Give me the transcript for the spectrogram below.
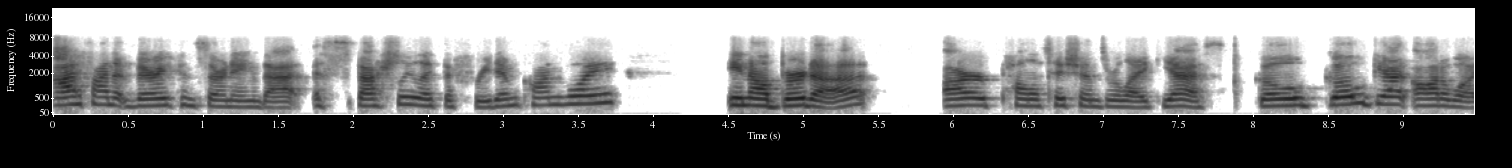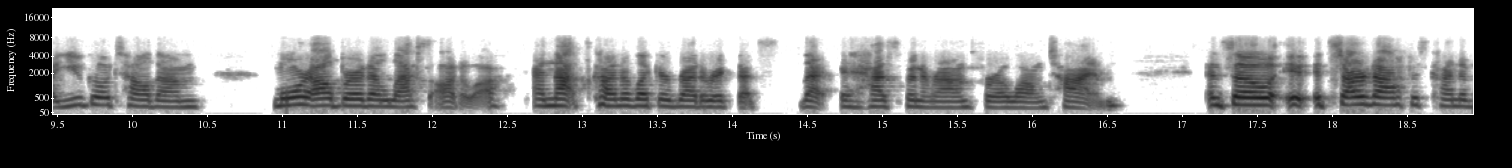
I find it very concerning that especially like the freedom convoy in Alberta our politicians were like, yes, go go get Ottawa. You go tell them more Alberta, less Ottawa. And that's kind of like a rhetoric that's that it has been around for a long time. And so it, it started off as kind of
